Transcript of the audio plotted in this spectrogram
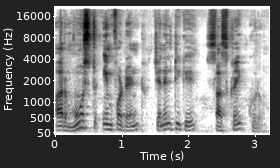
আর মোস্ট ইম্পর্ট্যান্ট, চ্যানেলটিকে সাবস্ক্রাইব করো।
